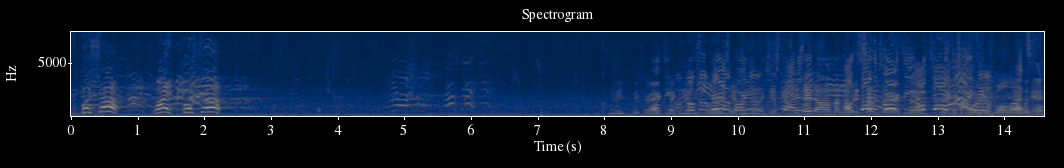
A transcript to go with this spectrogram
the push up! Make make sure I Marty, check him in go before. some pass, yeah, Marty. yeah. She's got Is it. it um, unlimited Outside subs of or? Marty, No, outside. just the quarters. We'll uh, That's whistle. it.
